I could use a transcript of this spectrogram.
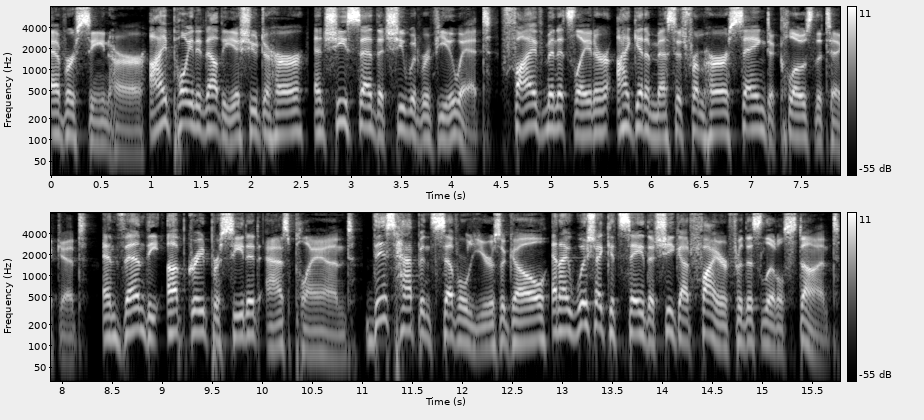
ever seen her. I pointed out the issue to her, and she said that she would review it. Five minutes later, I get a message from her saying to close the ticket. And then the upgrade proceeded as planned. This happened several years ago, and I wish I could say that she got fired for this little stunt,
